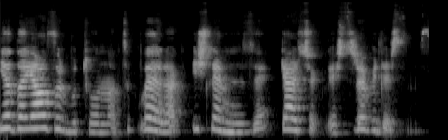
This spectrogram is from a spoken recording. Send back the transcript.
ya da yazdır butonuna tıklayarak işleminizi gerçekleştirebilirsiniz.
